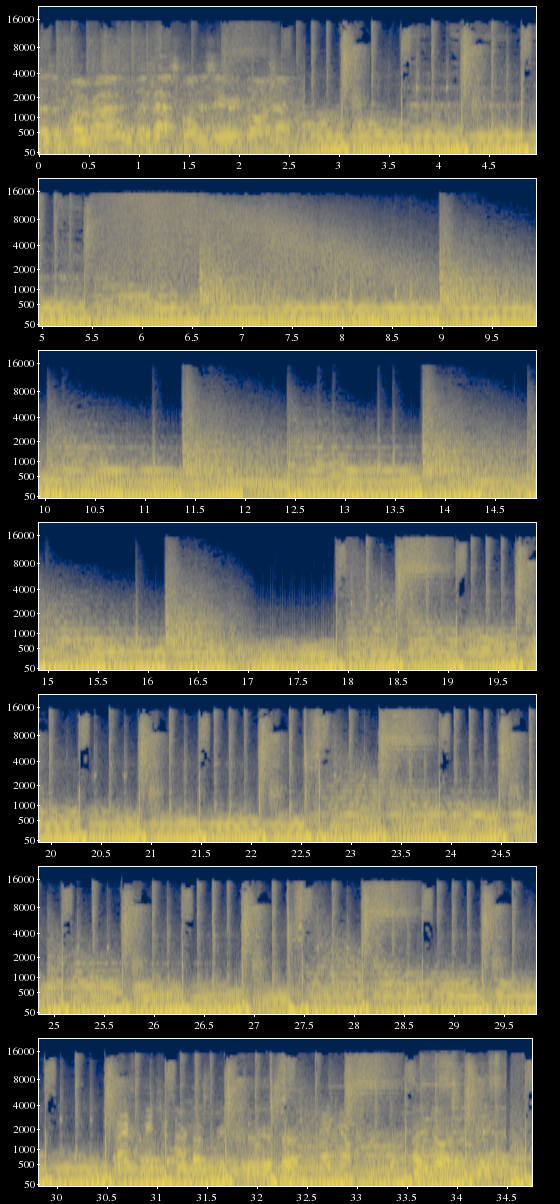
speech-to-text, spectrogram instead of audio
It was a fun ride. We played basketball in this area growing up. sir. Nice to meet you too. Yes, sir. Hey, Calvin. How you doing?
